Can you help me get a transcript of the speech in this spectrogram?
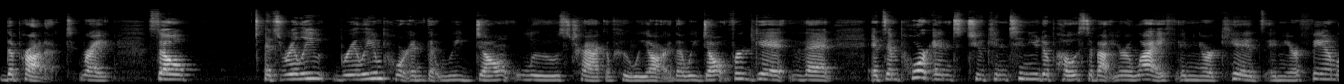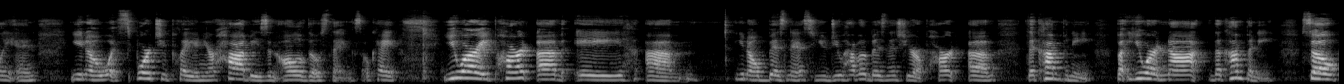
the product, right? So it's really, really important that we don't lose track of who we are, that we don't forget that it's important to continue to post about your life and your kids and your family and, you know, what sports you play and your hobbies and all of those things, okay? You are a part of a, um, you know, business, you do have a business, you're a part of the company, but you are not the company. So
